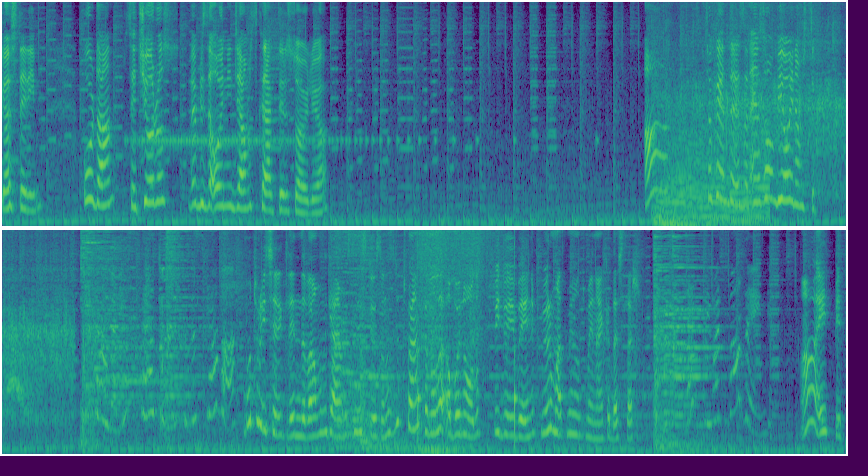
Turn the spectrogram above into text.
Göstereyim. Buradan seçiyoruz ve bize oynayacağımız karakteri söylüyor. Aa, çok enteresan. En son bir oynamıştık. Bu tür içeriklerin devamını gelmesini istiyorsanız lütfen kanala abone olup videoyu beğenip yorum atmayı unutmayın arkadaşlar. Aa 8-bit.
